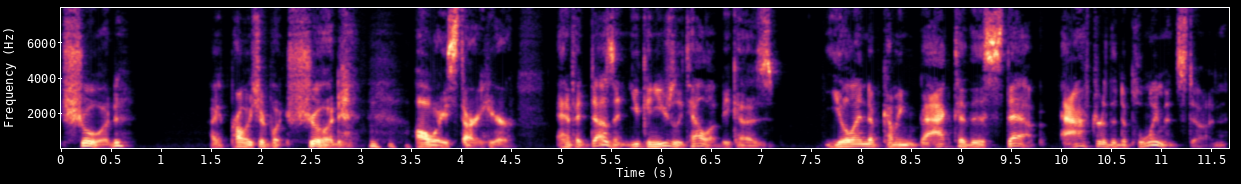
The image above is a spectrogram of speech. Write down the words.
should, I probably should put should always start here. And if it doesn't, you can usually tell it because you'll end up coming back to this step after the deployment's done.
